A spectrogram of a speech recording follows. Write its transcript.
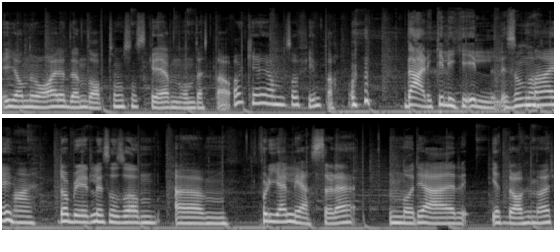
i januar er den datoen som skrev noen dette. Ok, ja, men så fint, da. Da er det ikke like ille, liksom. Da. Nei. Da blir det liksom sånn um, Fordi jeg leser det når jeg er i et bra humør.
